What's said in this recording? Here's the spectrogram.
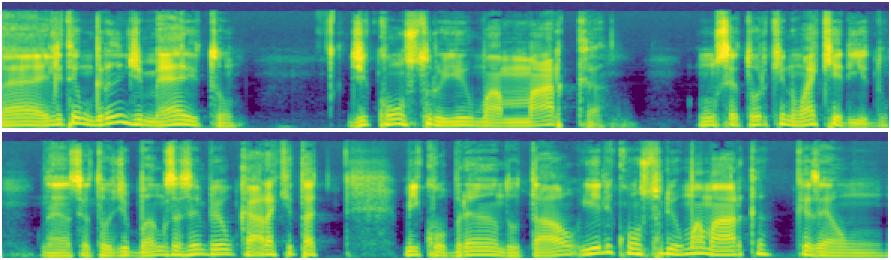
Né? Ele tem um grande mérito de construir uma marca num setor que não é querido. Né? O setor de bancos é sempre o cara que está me cobrando tal. E ele construiu uma marca, quer dizer, um,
